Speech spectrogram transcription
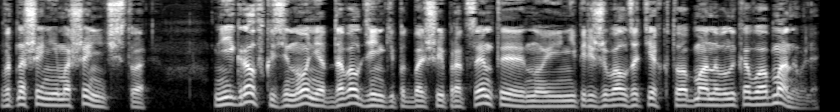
в отношении мошенничества. Не играл в казино, не отдавал деньги под большие проценты, но и не переживал за тех, кто обманывал и кого обманывали.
